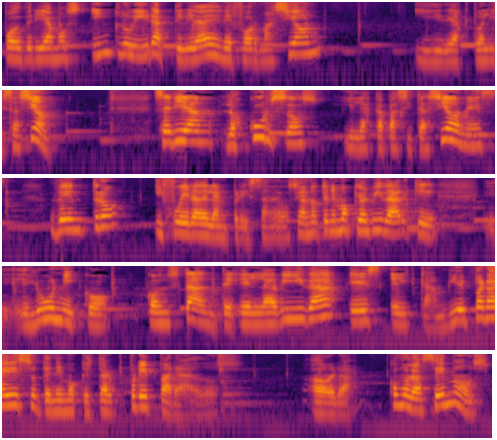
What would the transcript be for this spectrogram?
podríamos incluir actividades de formación y de actualización. Serían los cursos y las capacitaciones dentro y fuera de la empresa. O sea, no tenemos que olvidar que eh, el único constante en la vida es el cambio y para eso tenemos que estar preparados. Ahora, ¿cómo lo hacemos?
